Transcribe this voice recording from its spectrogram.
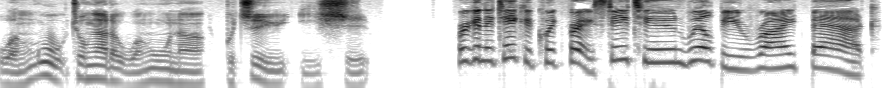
文物、重要的文物呢，不至于遗失。We're going to take a quick break. Stay tuned. We'll be right back.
